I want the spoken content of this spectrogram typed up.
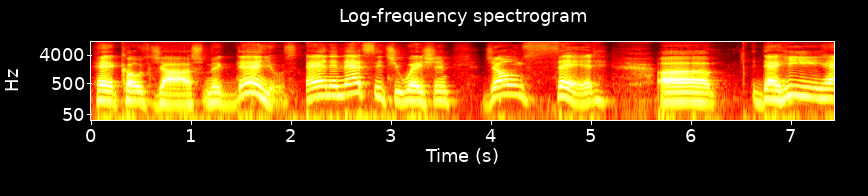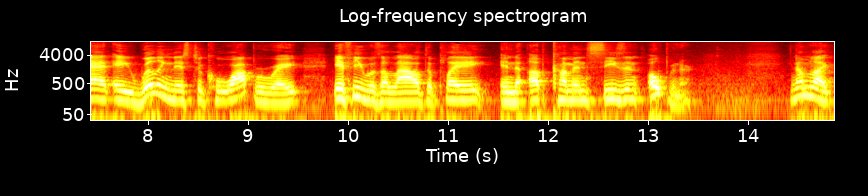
head coach Josh McDaniels, and in that situation, Jones said. Uh, that he had a willingness to cooperate if he was allowed to play in the upcoming season opener. And I'm like,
